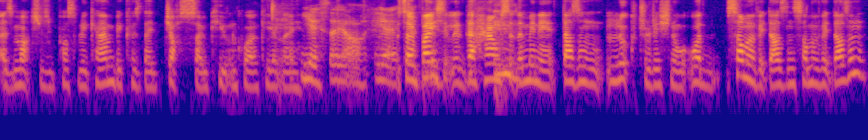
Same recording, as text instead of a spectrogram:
as much as we possibly can because they're just so cute and quirky, aren't they? Yes, they are. Yeah. So definitely. basically, the house at the minute doesn't look traditional. Well, some of it does and some of it doesn't,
